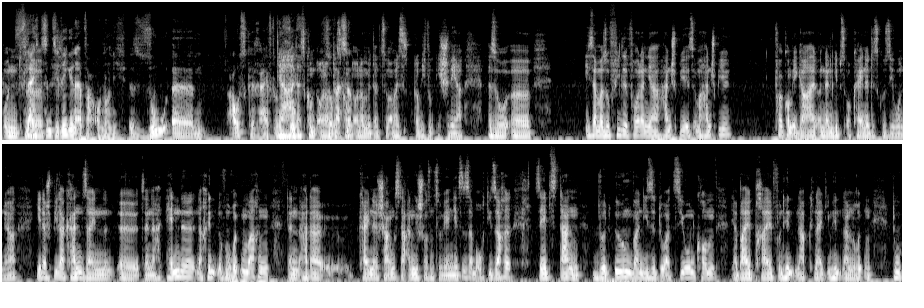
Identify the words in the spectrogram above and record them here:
Und, Vielleicht äh, sind die Regeln einfach auch noch nicht so ähm, ausgereift. Und ja, so, das kommt auch noch, so, das kommt auch noch mit dazu. Aber es ist, glaube ich, wirklich schwer. Also, äh, ich sag mal, so viele fordern ja, Handspiel ist immer Handspiel. Vollkommen egal und dann gibt es auch keine Diskussion. Ja? Jeder Spieler kann seine, äh, seine Hände nach hinten auf dem Rücken machen, dann hat er äh, keine Chance, da angeschossen zu werden. Jetzt ist aber auch die Sache, selbst dann wird irgendwann die Situation kommen, der Ball prallt von hinten ab, knallt ihm hinten an den Rücken. Du,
